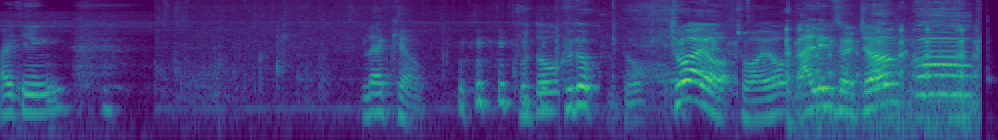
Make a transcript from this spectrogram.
화이팅! 블랙형. 구독, 구독, 구독. 좋아요, 좋아요. 알림 설정 꾹.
